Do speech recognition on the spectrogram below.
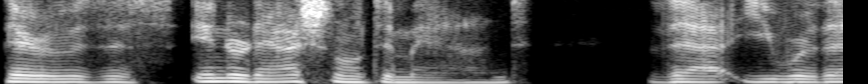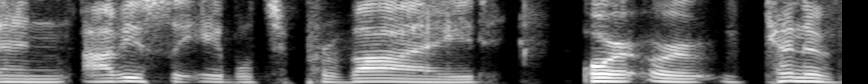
there was this international demand that you were then obviously able to provide or or kind of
